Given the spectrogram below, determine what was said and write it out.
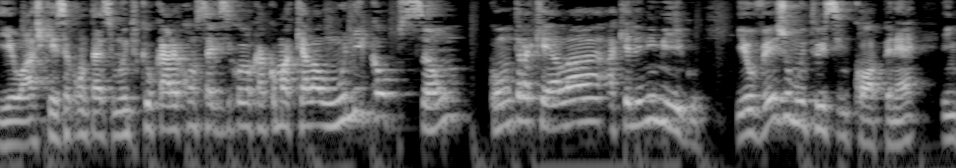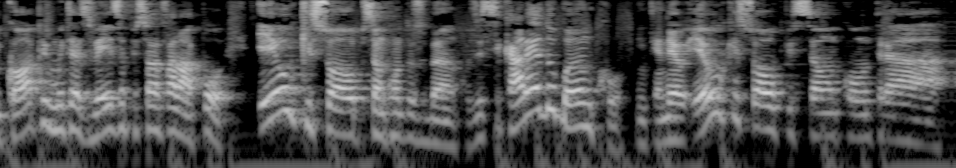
E eu acho que isso acontece muito porque o cara consegue se colocar como aquela única opção contra aquela, aquele inimigo inimigo. E eu vejo muito isso em COP, né? Em COP, muitas vezes a pessoa vai falar, pô, eu que sou a opção contra os bancos. Esse cara é do banco, entendeu? Eu que sou a opção contra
